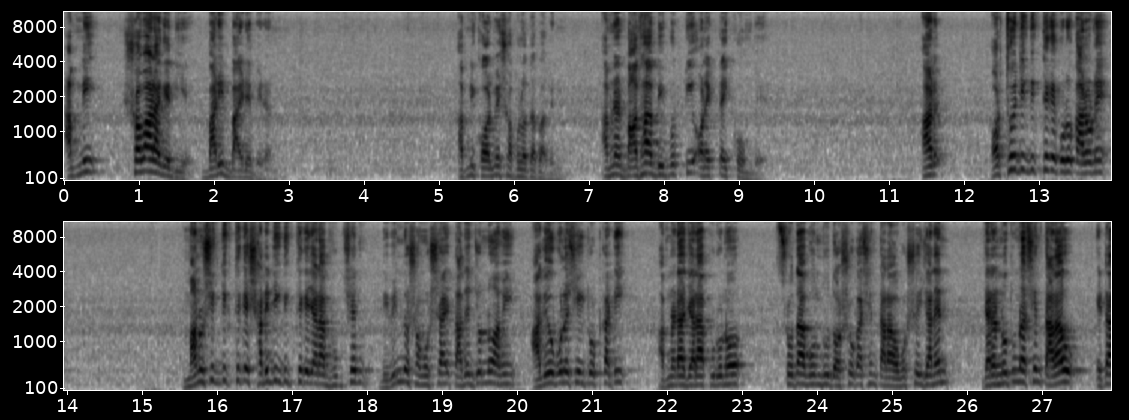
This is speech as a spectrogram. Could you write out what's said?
আপনি সবার আগে দিয়ে বাড়ির বাইরে বেরান। আপনি কর্মে সফলতা পাবেন। আপনার বাধা বিপত্তি অনেকটাই কমবে। আর অর্থনৈতিক দিক থেকে কোনো কারণে, মানসিক দিক থেকে, শারীরিক দিক থেকে যারা ভুগছেন বিভিন্ন সমস্যায়, তাদের জন্য আমি আগেও বলেছি এই টোটকাটি আপনারা যারা পুরনো শ্রোতা, বন্ধু, দর্শক আছেন, তারা অবশ্যই জানেন। যারা নতুন আছেন, তারাও এটা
